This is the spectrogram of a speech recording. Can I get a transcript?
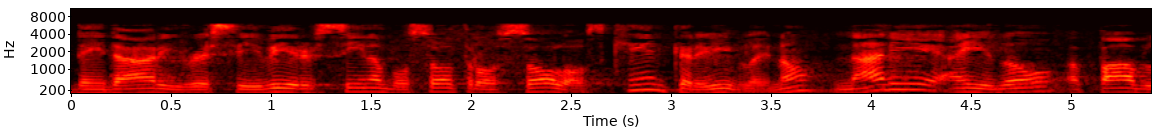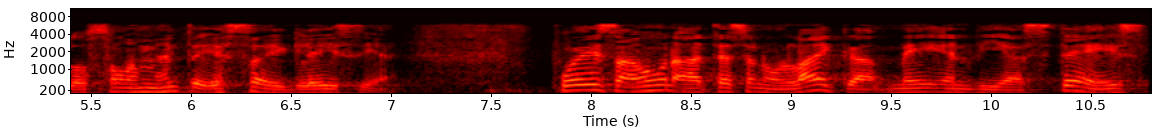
de dar y recibir, sino vosotros solos. Qué increíble, ¿no? Nadie ayudó a Pablo, solamente esa iglesia. Pues aún a Tesalónica me enviasteis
